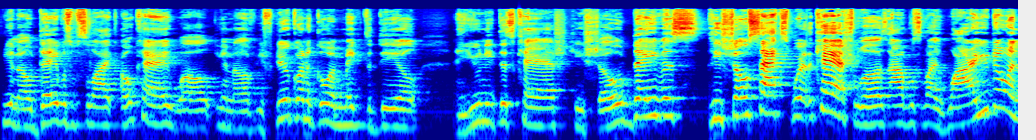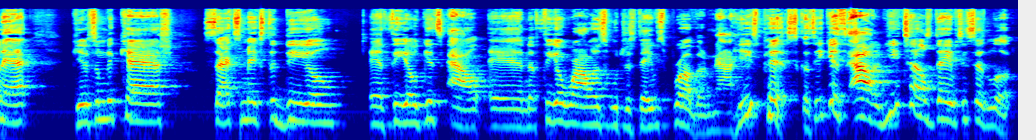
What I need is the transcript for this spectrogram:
you know, Davis was like, okay, well, you know, if you're going to go and make the deal and you need this cash, he showed Davis, he showed Saxe where the cash was. I was like, why are you doing that? Gives him the cash. Saxe makes the deal. and Theo gets out, and Theo Rollins, which is Dave's brother, now he's pissed because he gets out and he tells Davis, he said, "Look,"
